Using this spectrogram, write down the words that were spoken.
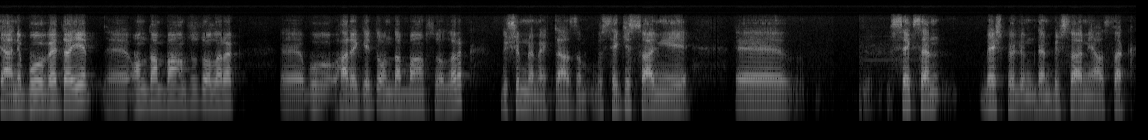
yani bu vedayı e, ondan bağımsız olarak e, bu hareketi ondan bağımsız olarak düşünmemek lazım. Bu 8 saniyeyi e, 85 bölümden bir saniye alsak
